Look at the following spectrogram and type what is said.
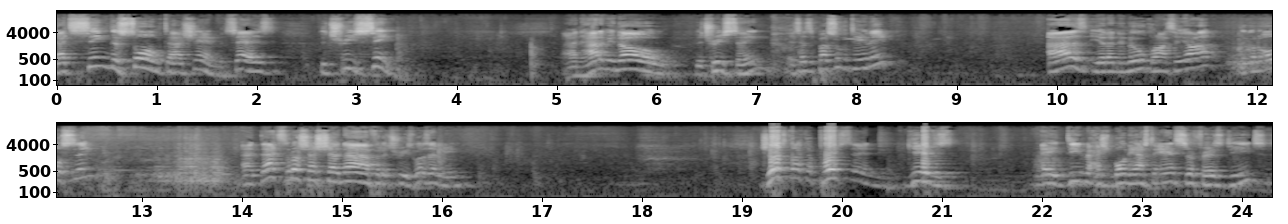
that sing the song to Hashem. It says, the trees sing. And how do we know the trees sing? It says in Pasuk Tehillim, as Yeraninu they're going to all sing. And that's Rosh Hashanah for the trees. What does that mean? Just like a person gives a deed hashbon, he has to answer for his deeds,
